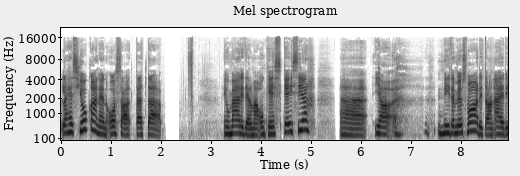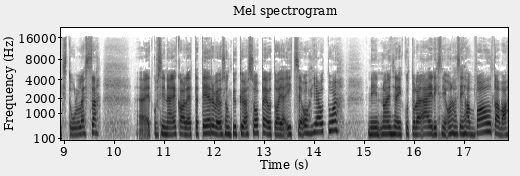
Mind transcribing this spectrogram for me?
lähes jokainen osa tätä niin määritelmää on keskeisiä ää, ja niitä myös vaaditaan äidiksi tullessa. Et kun siinä eka oli, että terveys on kykyä sopeutua ja itseohjautua, niin no ensinnäkin kun tulee äidiksi, niin onhan se ihan valtava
